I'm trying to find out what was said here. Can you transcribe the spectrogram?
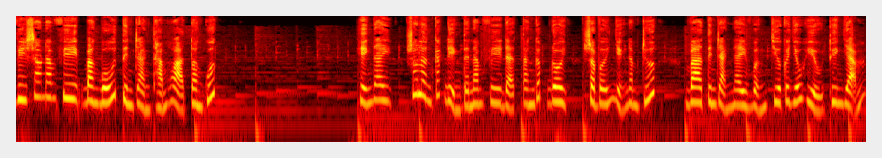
Vì sao Nam Phi ban bố tình trạng thảm họa toàn quốc? Hiện nay, số lần cắt điện tại Nam Phi đã tăng gấp đôi so với những năm trước và tình trạng này vẫn chưa có dấu hiệu thuyên giảm.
